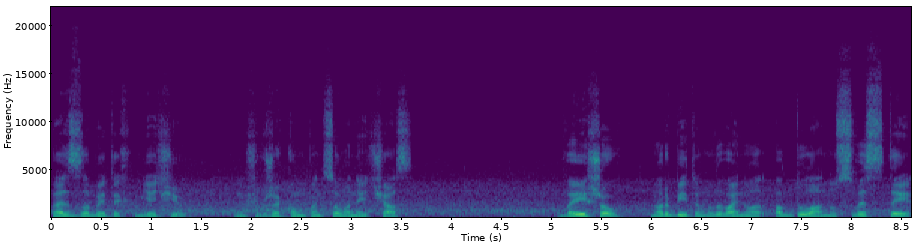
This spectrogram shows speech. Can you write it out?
без забитих м'ячів. Тому що вже компенсований час. Вийшов. Ну, арбітр, ну давай, ну Абдула, ну свисти.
